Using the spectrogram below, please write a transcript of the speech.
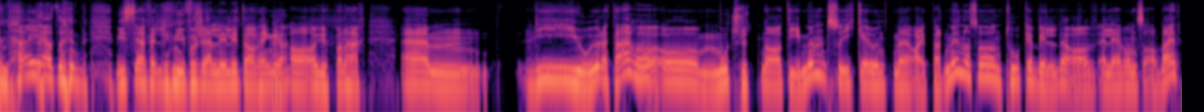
nei, altså, vi ser veldig mye forskjellig, litt avhengig Ja. av, av gruppene her. Um, vi gjorde jo dette her, og, og mot slutten av timen så gikk jeg rundt med iPaden min og så tok jeg bilde av elevenes arbeid.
